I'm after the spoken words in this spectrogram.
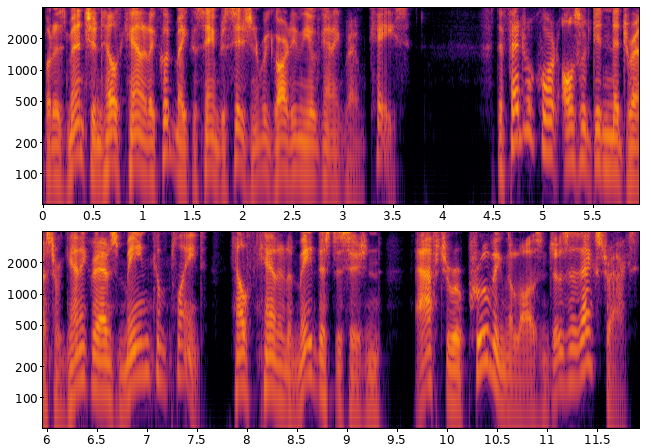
But as mentioned, Health Canada could make the same decision regarding the Organigram case. The federal court also didn't address Organigram's main complaint. Health Canada made this decision after approving the lozenges as extracts.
